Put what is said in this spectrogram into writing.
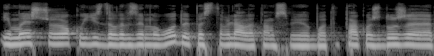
І ми щороку їздили в зимну воду і представляли там свої роботи. Також дуже.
